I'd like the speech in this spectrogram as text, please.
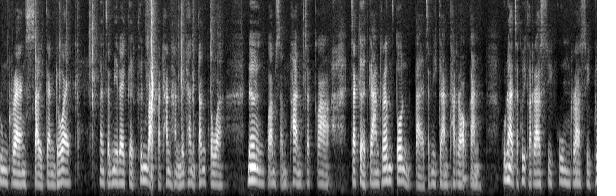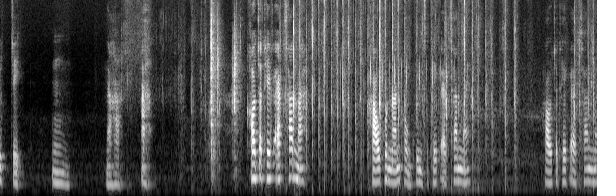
รุนแรงใส่กันด้วย มันจะมีอะไรเกิดขึ้นแบบกระทันหันไม่ทันตั้งตัวหนึ่งความสัมพันธ์จะกาจะเกิดการเริ่มต้น แต่จะมีการทะเลาะกัน คุณอาจจะคุยกับราศีกุม ราศีพฤศจิก อืมนะคะอะเขาจะ take action ไหมเขาคนนั้นของคุณจะ take action ไหมเขาจะ take action ไหม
